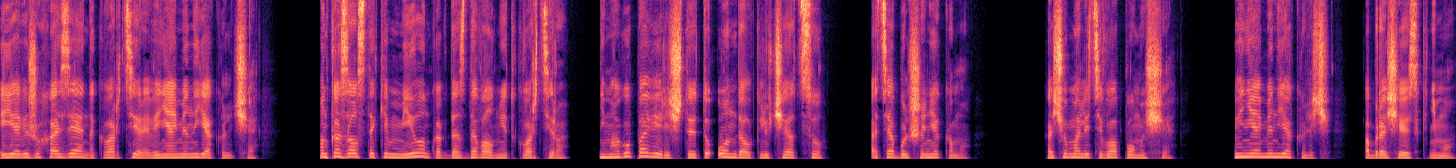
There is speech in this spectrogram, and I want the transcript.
и я вижу хозяина квартиры, Вениамина Яковлевича. Он казался таким милым, когда сдавал мне эту квартиру. Не могу поверить, что это он дал ключи отцу хотя больше некому. Хочу молить его о помощи. «Вениамин Яковлевич», обращаюсь к нему.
